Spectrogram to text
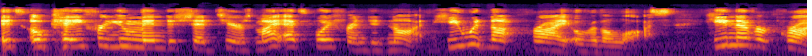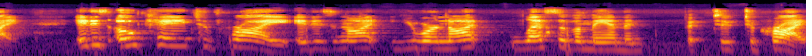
It's okay for you men to shed tears. My ex boyfriend did not. He would not cry over the loss. He never cried. It is okay to cry. It is not, you are not less of a man than to, to cry.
